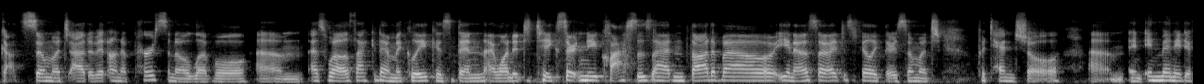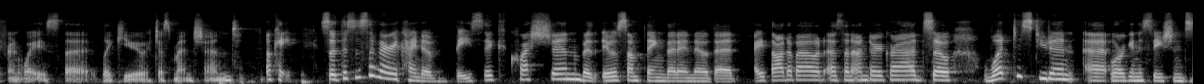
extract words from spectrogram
got so much out of it on a personal level um, as well as academically because then i wanted to take certain new classes i hadn't thought about you know? So i just feel like there's so much potential um, in, in many different ways that like you just mentioned. Okay so this is a very kind of basic question but it was something that i know that i thought about as an undergrad. So what do student uh, organizations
